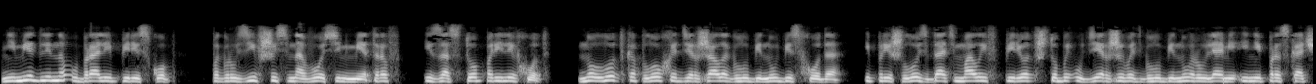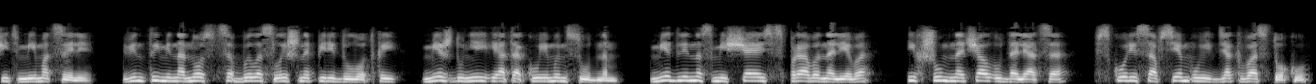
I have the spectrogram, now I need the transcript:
Немедленно убрали перископ, погрузившись на 8 метров, и застопорили ход. Но лодка плохо держала глубину без хода, и пришлось дать малый вперед, чтобы удерживать глубину рулями и не проскочить мимо цели. Винты миноносца было слышно перед лодкой, между ней и атакуемым судном. Медленно смещаясь справа налево, их шум начал удаляться, вскоре совсем уйдя к востоку.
